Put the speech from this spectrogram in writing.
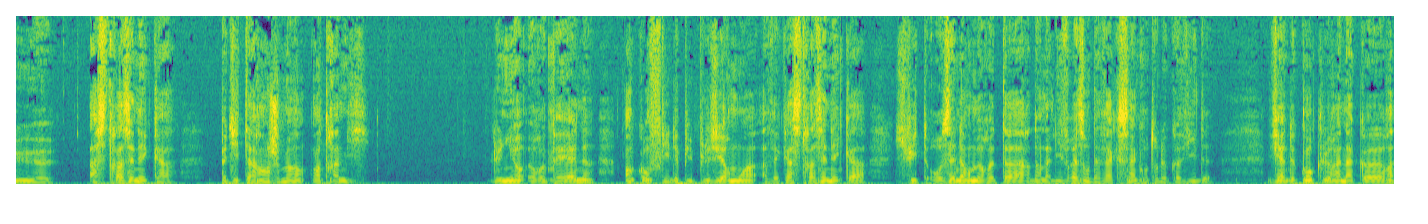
UE, AstraZeneca, petit arrangement entre amis. L'Union européenne, en conflit depuis plusieurs mois avec AstraZeneca suite aux énormes retards dans la livraison des vaccins contre le Covid, vient de conclure un accord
